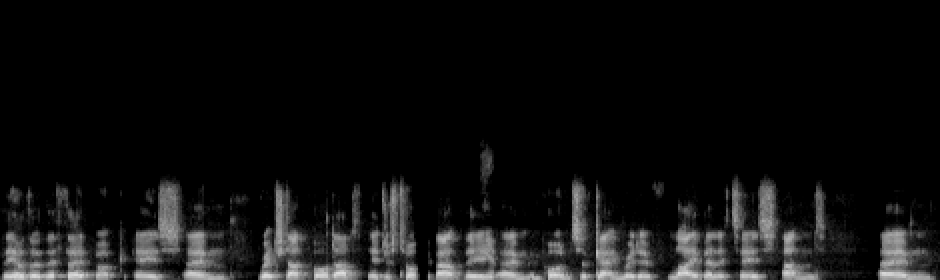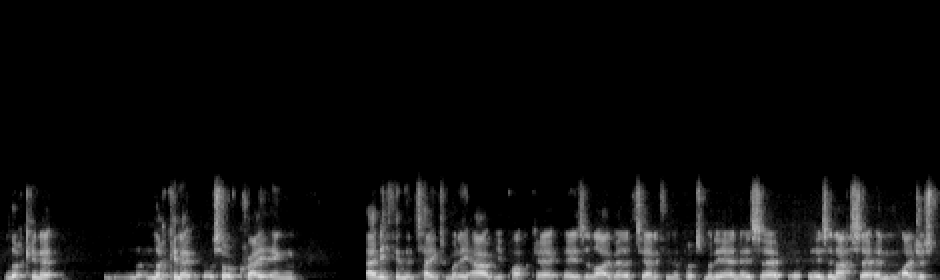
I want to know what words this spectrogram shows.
the other, the third book is um, Rich Dad Poor Dad. It just talked about the Yep. um, importance of getting rid of liabilities and um, looking at looking at sort of creating anything that takes money out your pocket is a liability. Anything that puts money in is a is an asset. And I just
